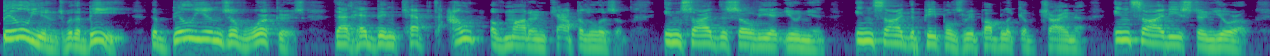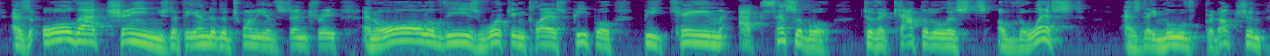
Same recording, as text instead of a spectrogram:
billions with a B, the billions of workers that had been kept out of modern capitalism inside the Soviet Union, inside the People's Republic of China, inside Eastern Europe, as all that changed at the end of the 20th century and all of these working class people became accessible to the capitalists of the West as they moved production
